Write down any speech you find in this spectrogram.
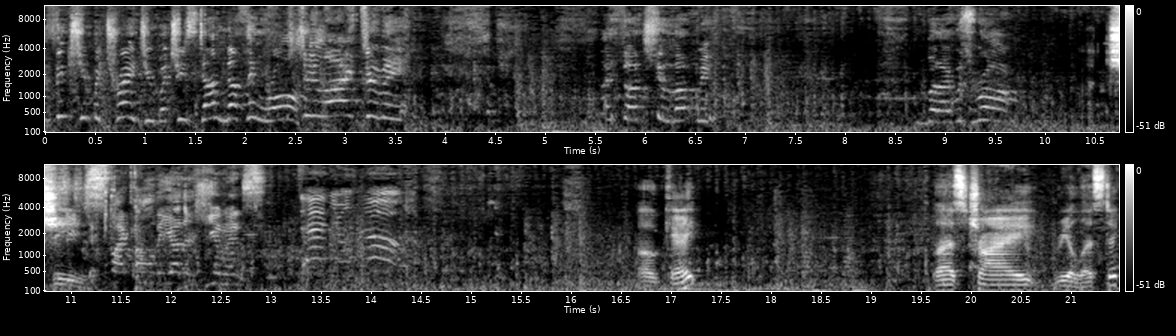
think she betrayed you, but she's done nothing wrong. She lied to me! I thought she loved me. But I was wrong. She's Jeez. just like all the other humans. Daniel, no. Okay. Let's try realistic.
